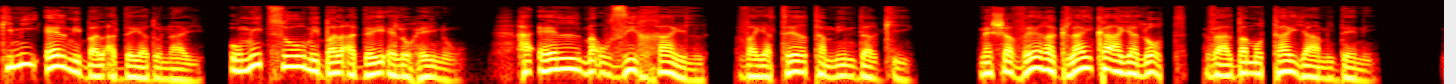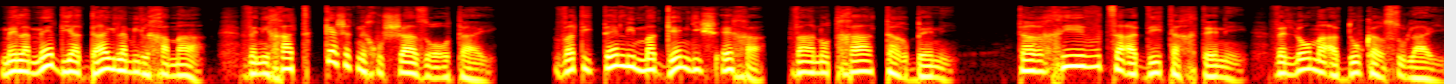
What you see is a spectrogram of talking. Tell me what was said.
כי מי אל מבלעדי אדוני, ומי צור מבלעדי אלוהינו? האל מעוזי חיל, ויתר תמים דרכי. משווה רגלי כאיילות, ועל במותי יעמידני. מלמד ידי למלחמה, וניחת קשת נחושה זרועותי. ותיתן לי מגן ישעך, וענותך תרבני. תרחיב צעדי תחתני, ולא מעדו קרסולי.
